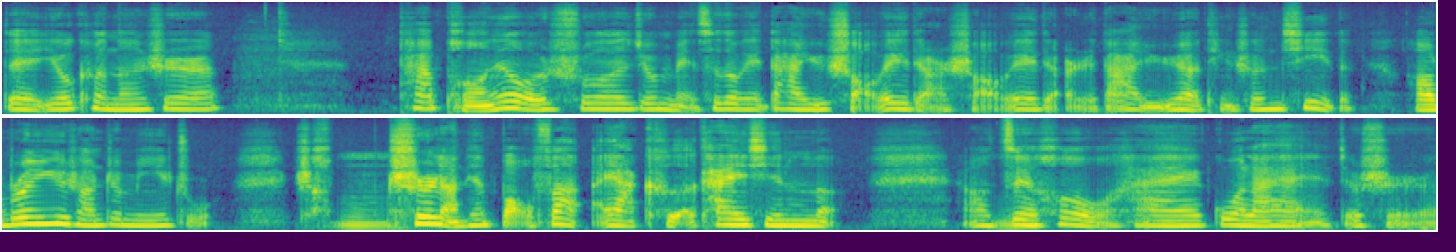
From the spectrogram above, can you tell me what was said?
对，有可能是他朋友说，就每次都给大鱼少喂点儿，少喂点儿。这大鱼啊，挺生气的。好不容易遇上这么一主，吃嗯吃两天饱饭，哎呀，可开心了。然后嗯最后还过来就是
